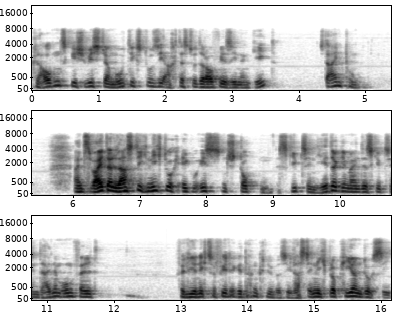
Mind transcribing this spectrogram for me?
Glaubensgeschwister? Ermutigst du sie? Achtest du darauf, wie es ihnen geht? Das ist ein Punkt. Ein zweiter, lass dich nicht durch Egoisten stoppen. Es gibt es in jeder Gemeinde, es gibt es in deinem Umfeld. Verliere nicht zu viele Gedanken über sie. Lass dich nicht blockieren durch sie.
